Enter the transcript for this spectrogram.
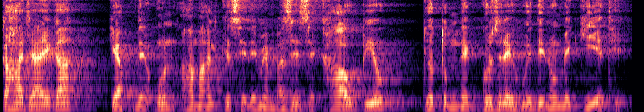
کہا جائے گا کہ اپنے ان اعمال کے سلے میں مزے سے کھاؤ پیو جو تم نے گزرے ہوئے دنوں میں کیے تھے۔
